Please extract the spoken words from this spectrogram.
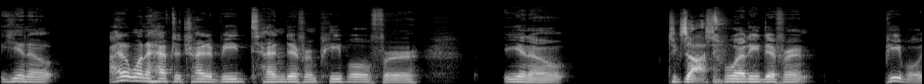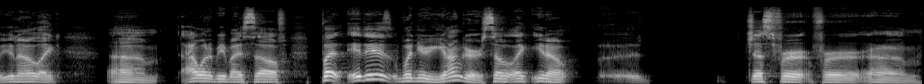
you know i don't want to have to try to be 10 different people for you know it's exhausting. 20 different people you know like um i want to be myself but it is when you're younger so like you know uh, just for for um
